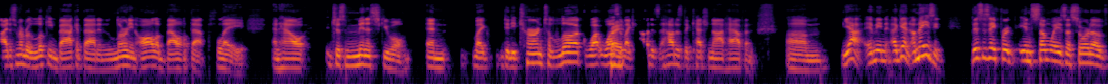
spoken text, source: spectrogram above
I just remember looking back at that and learning all about that play and how just minuscule and like did he turn to look? What was Right. it like? How does how does the catch not happen? Um, yeah, I mean, again, amazing. This is a for in some ways a sort of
